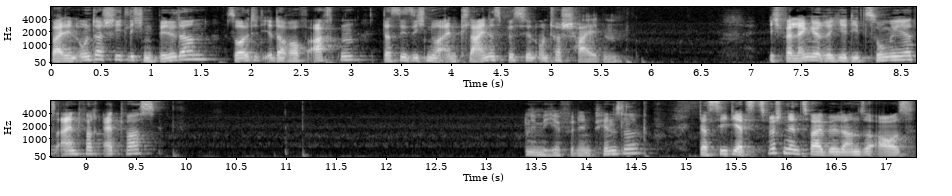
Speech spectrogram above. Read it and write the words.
Bei den unterschiedlichen Bildern solltet ihr darauf achten, dass sie sich nur ein kleines bisschen unterscheiden. Ich verlängere hier die Zunge jetzt einfach etwas. Nehme hier für den Pinsel. Das sieht jetzt zwischen den zwei Bildern so aus,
